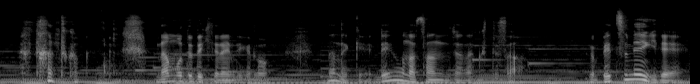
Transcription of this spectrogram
なんとか何も出てきてないんだけど、なんだっけ、レオナさんじゃなくてさ、別名義で、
